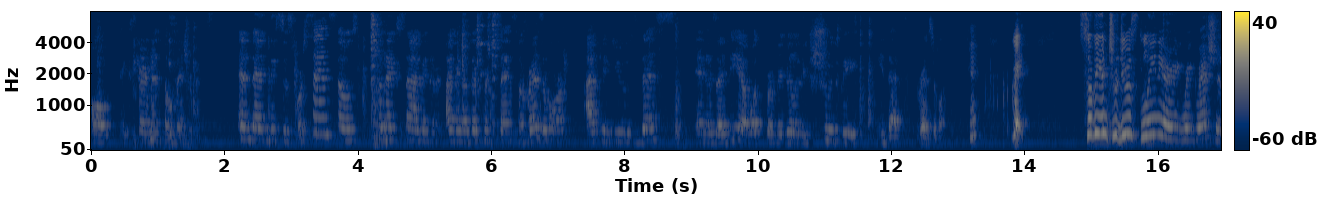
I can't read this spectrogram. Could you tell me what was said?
of experimental measurements. And then this is for sandstones. So next time in a, I'm in a different sandstone reservoir, I can use this and as idea what permeability should be in that reservoir. Okay, great. So we introduced linear regression.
